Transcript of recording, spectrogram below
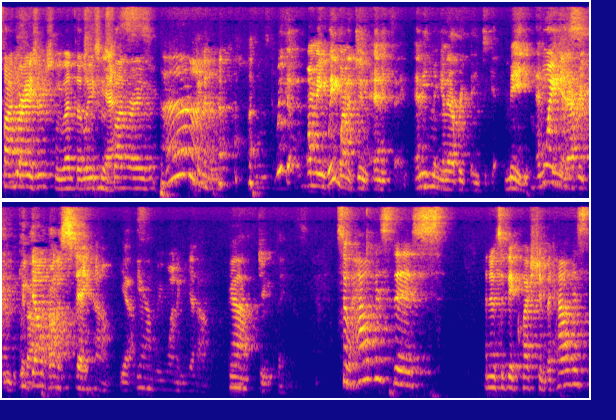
Fundraisers, we went to Lisa's Yes. fundraiser. Ah. We, go- I mean, we want to do anything, anything and everything to get me, Point anything and is, everything to We get out don't wanna stay home. Yeah. Yeah. We wanna get out. Yeah. and Do things. So how has this, I know it's a big question, but how has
